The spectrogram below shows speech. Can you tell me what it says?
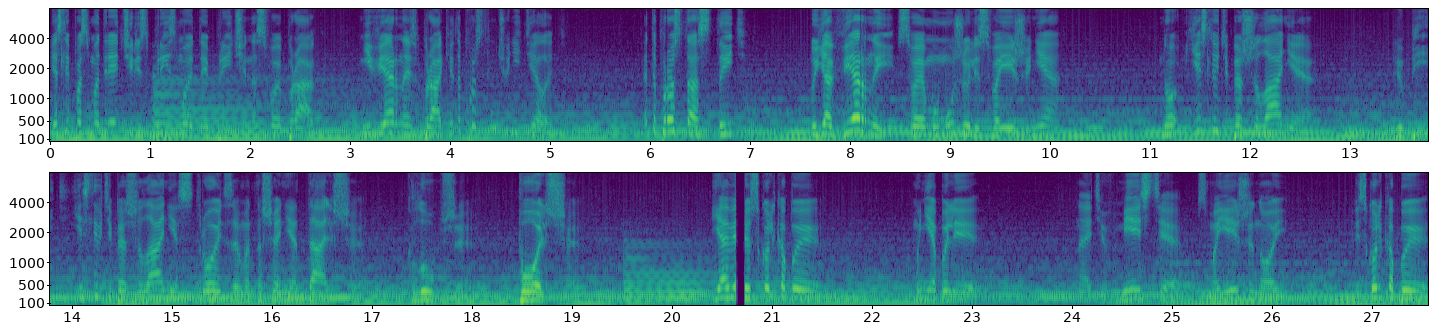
если посмотреть через призму этой притчи на свой брак — неверность в браке, это просто ничего не делать. Это просто остыть. Ну, я верный своему мужу или своей жене, но если у тебя желание любить, если у тебя желание строить взаимоотношения дальше, глубже, больше, я верю, сколько бы мы не были, знаете, вместе с моей женой, или сколько бы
